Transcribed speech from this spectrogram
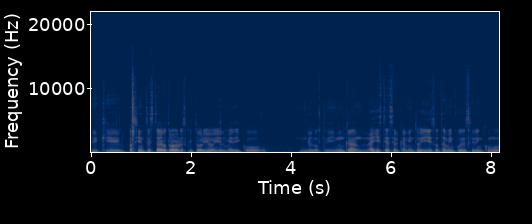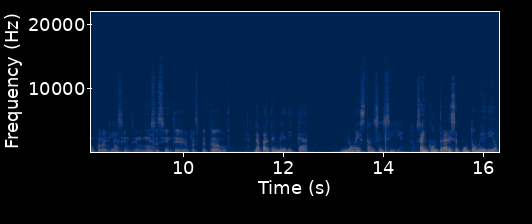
de que el paciente está del otro lado del escritorio y el médico del otro, y nunca hay este acercamiento y eso también puede ser incómodo para el paciente, ¿no? no se siente respetado. La parte médica no es tan sencilla. O sea, encontrar ese punto medio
